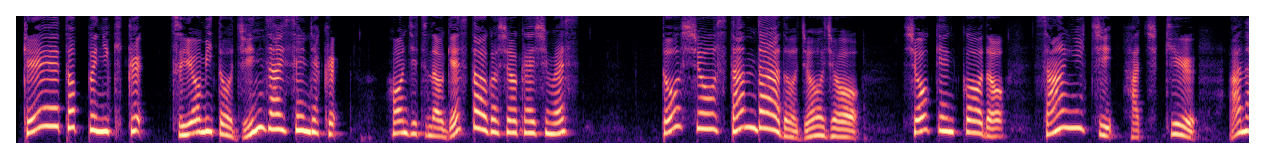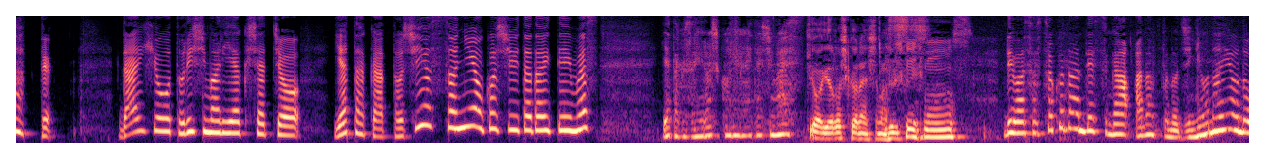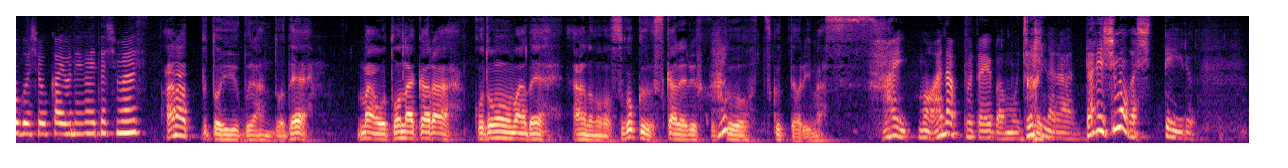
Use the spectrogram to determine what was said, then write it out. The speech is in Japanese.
経営トップに聞く強みと人材戦略。本日のゲストをご紹介します。東証スタンダード上場、証券コード3189 ANAP、代表取締役社長、家髙利康さんにお越しいただいています。家髙さんよろしくお願いいたします。今日はよろしくお願いします。よろしくお願いしますでは早速なんですが、 ANAP の事業内容のご紹介をお願いいたします。 ANAP というブランドで、まあ大人から子供まで、あの、すごく好かれる服を作っております。はい。もうアナップといえばもう女子なら誰しもが知っている。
